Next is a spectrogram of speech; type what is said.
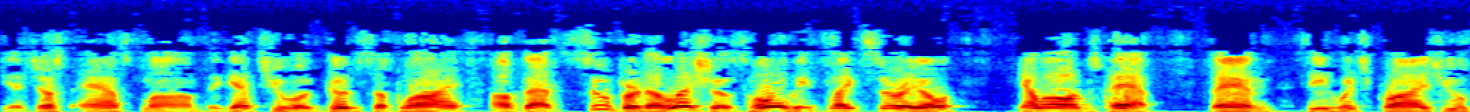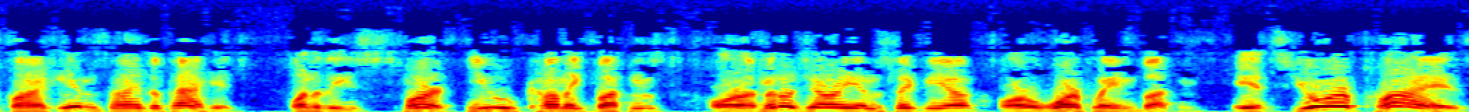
You just ask Mom to get you a good supply of that super delicious whole wheat flake cereal, Kellogg's Pep. Then see which prize you find inside the package. One of these smart new comic buttons, or a military insignia, or warplane button. It's your prize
